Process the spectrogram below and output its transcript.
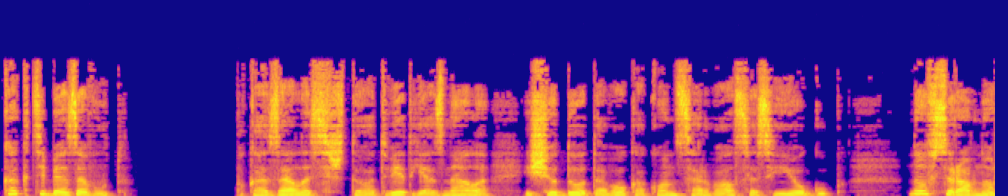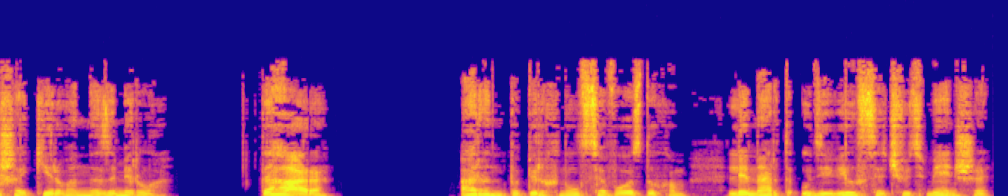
Как тебя зовут?» Показалось, что ответ я знала еще до того, как он сорвался с ее губ — но все равно шокированно замерла. «Тахара!» Аарон поперхнулся воздухом. Ленард удивился чуть меньше,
